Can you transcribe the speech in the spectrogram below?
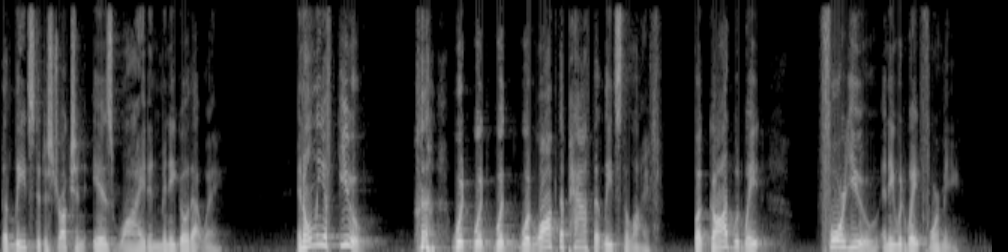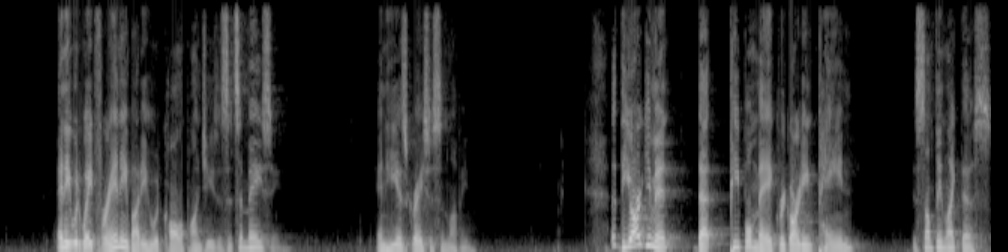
that leads to destruction is wide, and many go that way. And only a few would, would, would, would walk the path that leads to life. But God would wait for you, and He would wait for me. And He would wait for anybody who would call upon Jesus. It's amazing. And He is gracious and loving. The argument that people make regarding pain is something like this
